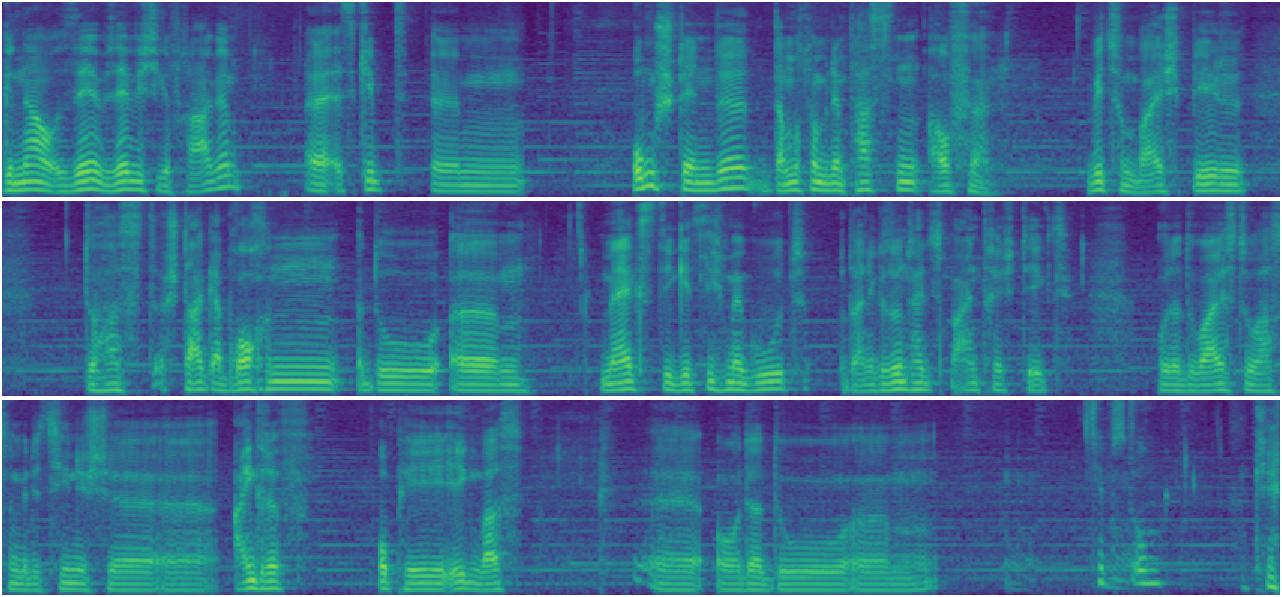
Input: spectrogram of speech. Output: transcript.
genau, sehr, sehr wichtige Frage. Äh, es gibt ähm, Umstände, da muss man mit dem Fasten aufhören. Wie zum Beispiel, du hast stark erbrochen, du ähm, merkst, dir geht es nicht mehr gut, deine Gesundheit ist beeinträchtigt oder du weißt, du hast einen medizinischen äh, Eingriff, OP, irgendwas äh, oder du ähm, Kippst um.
